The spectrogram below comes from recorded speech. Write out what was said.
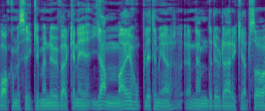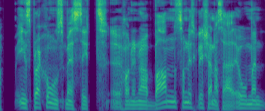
bakom musiken, men nu verkar ni jamma ihop lite mer, eh, nämnde du där Rickard. Så inspirationsmässigt, har ni några band som ni skulle känna så här, jo men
